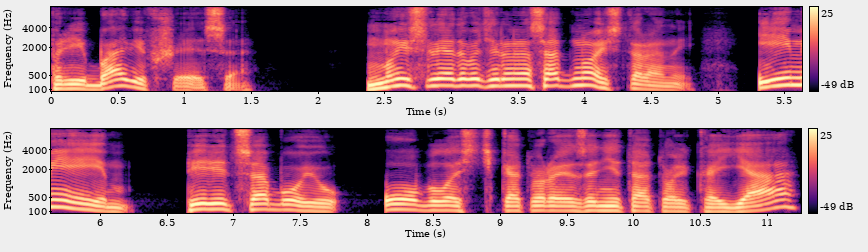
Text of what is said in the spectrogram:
прибавившееся. Мы, следовательно, с одной стороны, имеем перед собою область, которая занята только я,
